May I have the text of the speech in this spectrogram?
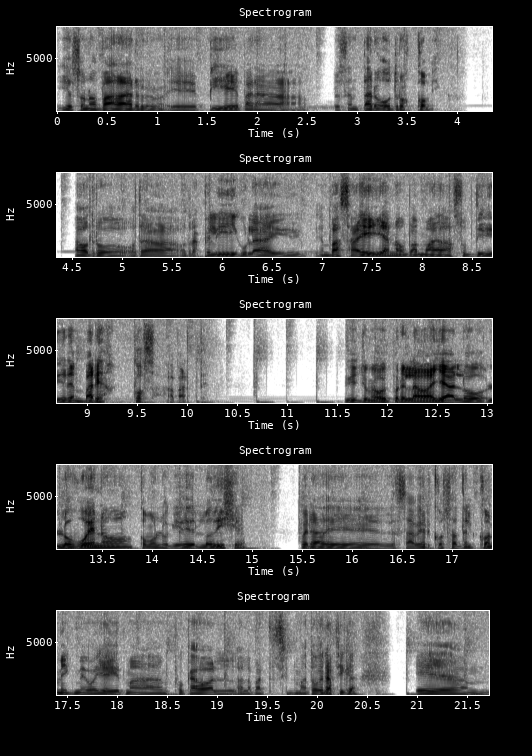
Y eso nos va a dar eh, pie para presentar otros cómics, otras películas. Y en base a ella nos vamos a subdividir en varias cosas aparte. yo me voy por el lado allá. Lo, bueno, como lo que lo dije, fuera de, saber cosas del cómic, me voy a ir más enfocado a la parte cinematográfica. Eh,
